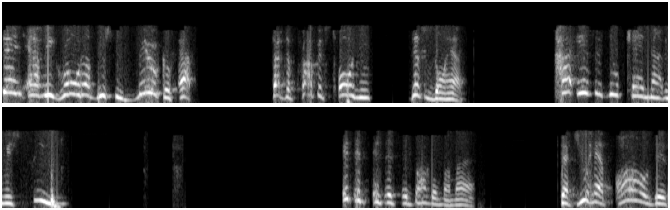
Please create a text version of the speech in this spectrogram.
then as he growed up, you see miracles happen. That the prophets told you this is going to happen. How is it you cannot receive? It, it, it, it, it boggles my mind that you have all this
